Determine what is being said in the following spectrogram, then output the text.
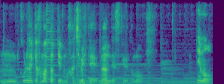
うん、これだけハマったっていうのも初めてなんですけれども、でも、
